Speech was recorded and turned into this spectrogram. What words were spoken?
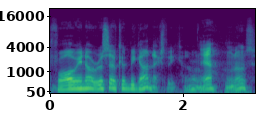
For all we know, Rusev could be gone next week. I don't know. Yeah. Who knows?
